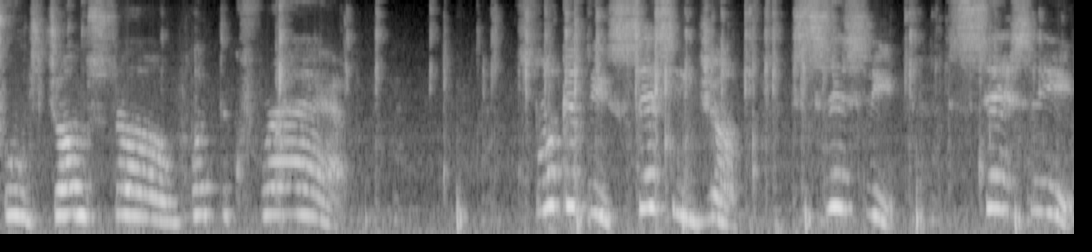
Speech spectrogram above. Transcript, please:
Those jumps though, what the crap? Look at these sissy jumps, sissy, sissy,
